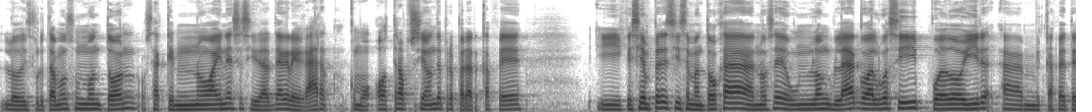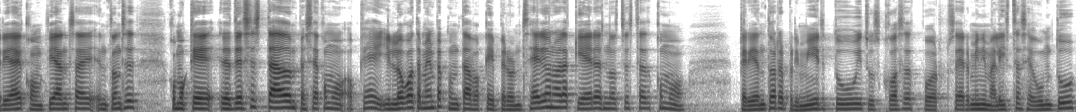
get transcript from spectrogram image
lo disfrutamos un montón, o sea, que no hay necesidad de agregar como otra opción de preparar café y que siempre si se me antoja, no sé, un long black o algo así, puedo ir a mi cafetería de confianza. Entonces, como que desde ese estado empecé como, ok, y luego también me preguntaba, ok, pero ¿en serio no la quieres? ¿No te estás como queriendo reprimir tú y tus cosas por ser minimalista según tú?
